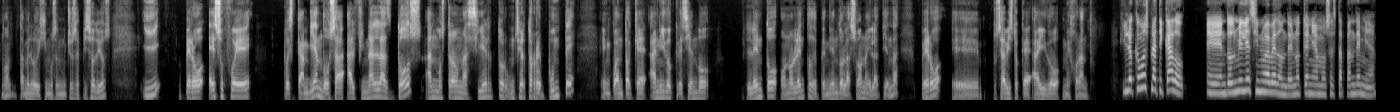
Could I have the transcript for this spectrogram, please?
¿no? También lo dijimos en muchos episodios. Y, pero eso fue pues cambiando. O sea, al final las dos han mostrado cierto, un cierto repunte en cuanto a que han ido creciendo lento o no lento, dependiendo la zona y la tienda, pero eh, pues se ha visto que ha ido mejorando. Y lo que hemos platicado en 2019, donde no teníamos esta pandemia,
